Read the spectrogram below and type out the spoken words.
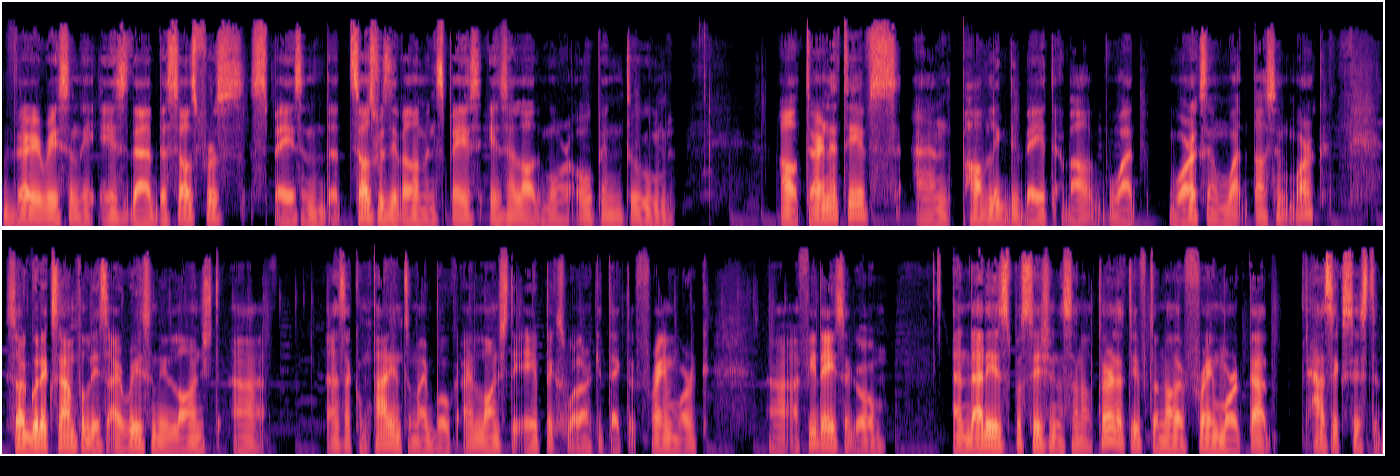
very recently, is that the Salesforce space and the Salesforce development space is a lot more open to alternatives and public debate about what works and what doesn't work. So, a good example is I recently launched, uh, as a companion to my book, I launched the Apex Well Architected Framework uh, a few days ago. And that is positioned as an alternative to another framework that has existed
